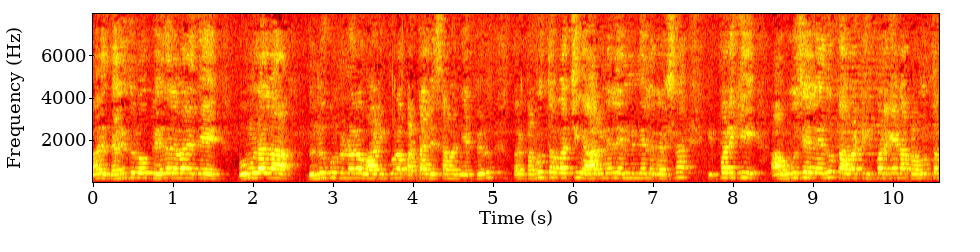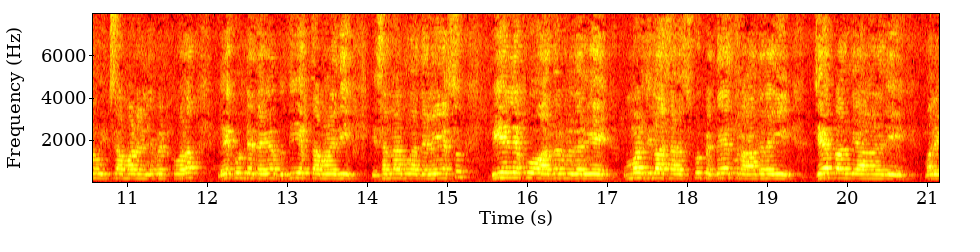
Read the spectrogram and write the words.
మరి దళితులు పేదలు ఎవరైతే భూములల్లా దున్నుకుంటున్నారో వాటికి కూడా పట్టాలు ఇస్తామని చెప్పారు. మరి ప్రభుత్వం వచ్చి ఆరు నెలలు ఎనిమిది నెలలు గడిచినా ఇప్పటికీ ఆ ఊసే లేదు. కాబట్టి ఇప్పటికైనా ప్రభుత్వం ఇచ్చిన మాట నిలబెట్టుకోవాలా? లేకుంటే తగిన బుద్ధి చెప్తామనేది ఈ సందర్భంగా తెలియజేస్తూ బిఎల్ఎఫ్ ఆధ్వర్యంలో జరిగే ఉమ్మడి జిల్లా సదస్సుకు పెద్ద ఎత్తున హాజరయ్యి జయప్రదం చేయాలనేది మరి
